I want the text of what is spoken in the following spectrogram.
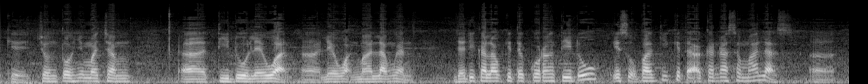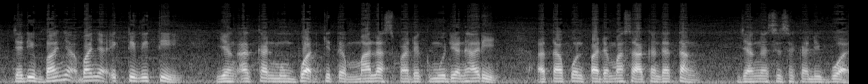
okey contohnya macam uh, tidur lewat uh, lewat malam kan. Jadi kalau kita kurang tidur esok pagi kita akan rasa malas uh, jadi banyak-banyak aktiviti yang akan membuat kita malas pada kemudian hari ataupun pada masa akan datang jangan sesekali buat.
